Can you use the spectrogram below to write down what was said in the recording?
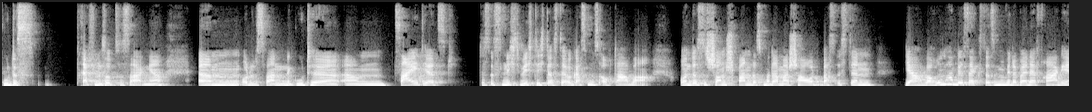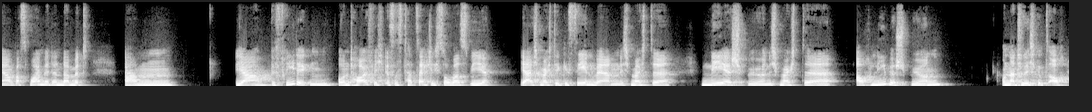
gutes Treffen sozusagen, ja. Ähm, oder das war eine gute ähm, Zeit jetzt. Das ist nicht wichtig, dass der Orgasmus auch da war. Und das ist schon spannend, dass man da mal schaut, was ist denn, ja, warum haben wir Sex? Da sind wir wieder bei der Frage, ja, was wollen wir denn damit ähm, ja, befriedigen? Und häufig ist es tatsächlich sowas wie, ja, ich möchte gesehen werden, ich möchte Nähe spüren, ich möchte auch Liebe spüren. Und natürlich gibt's auch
